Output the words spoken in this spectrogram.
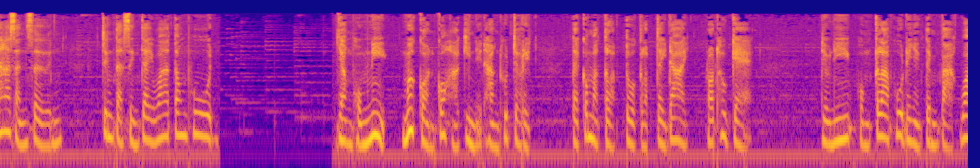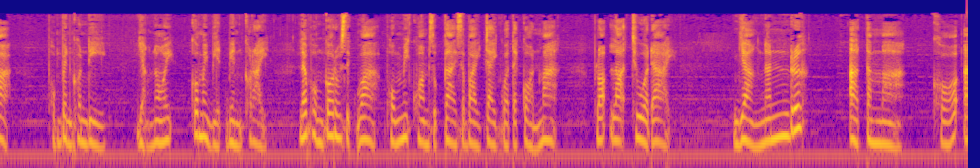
น่าสรรเสริญ จึงตัดสินใจว่าต้องพูด อย่างผมนี่เมื่อก่อนก็หากินในทางทุจริต แต่ก็มากลับตัวกลับใจได้ เพราะเท่าแก่ เดี๋ยวนี้ผมกล้าพูดได้อย่างเต็มปากว่า ผมเป็นคนดี อย่างน้อยก็ไม่เบียดเบียนใคร แล้วผมก็รู้สึกว่าผมมีความสุขกายสบายใจกว่าแต่ก่อนมาก เพราะละชั่วได้ อย่างนั้นหรืออาตมา ขออ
